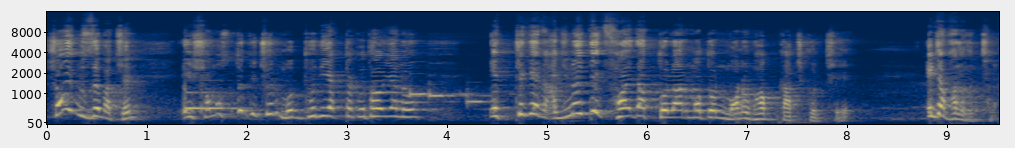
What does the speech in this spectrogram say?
সবাই বুঝতে পারছেন, এই সমস্ত কিছুর মধ্য দিয়ে একটা কোথাও যেন এর থেকে রাজনৈতিক ফয়দা তোলার মতন মনোভাব কাজ করছে। এটা ভালো হচ্ছে না।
